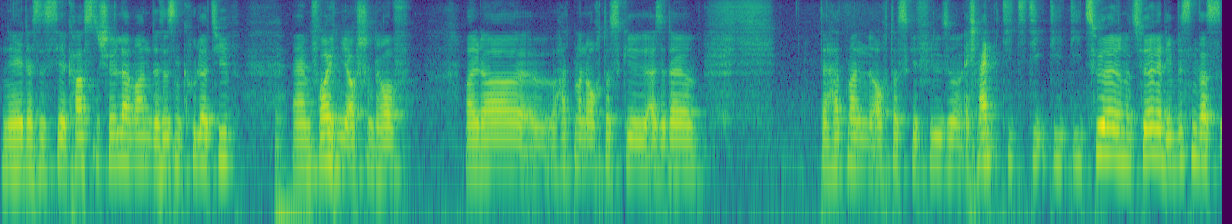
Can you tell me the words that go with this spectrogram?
nee, das ist hier Carsten Schillermann, das ist ein cooler Typ. Ähm, Freue ich mich auch schon drauf. Weil da äh, hat man auch das, also da da hat man auch das Gefühl so, ich meine, die, die, die, die Zuhörerinnen und Zuhörer, die wissen das,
